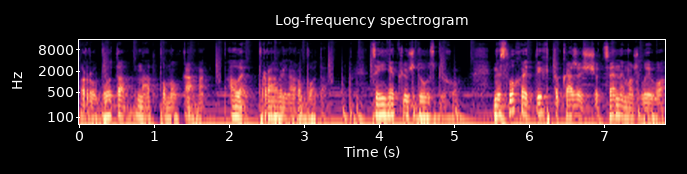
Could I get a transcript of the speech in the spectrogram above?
робота над помилками, але правильна робота. Це і є ключ до успіху. Не слухай тих, хто каже, що це неможливо,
